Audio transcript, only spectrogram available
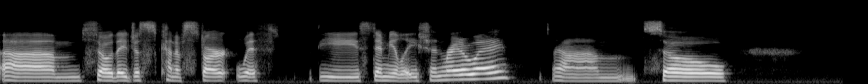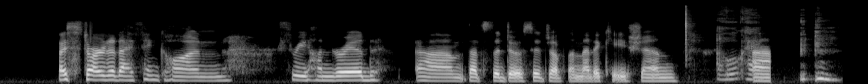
Um, so they just kind of start with the stimulation right away. Um, so I started, I think, on 300. Um, that's the dosage of the medication. oh, okay. Um,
